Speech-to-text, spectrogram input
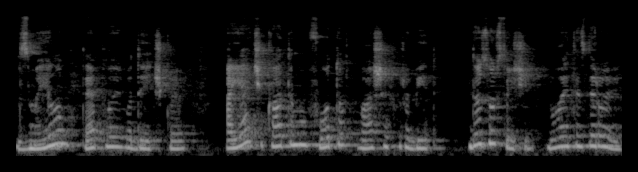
з милом теплою водичкою. А я чекатиму фото ваших робіт. До зустрічі! Бувайте здорові!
